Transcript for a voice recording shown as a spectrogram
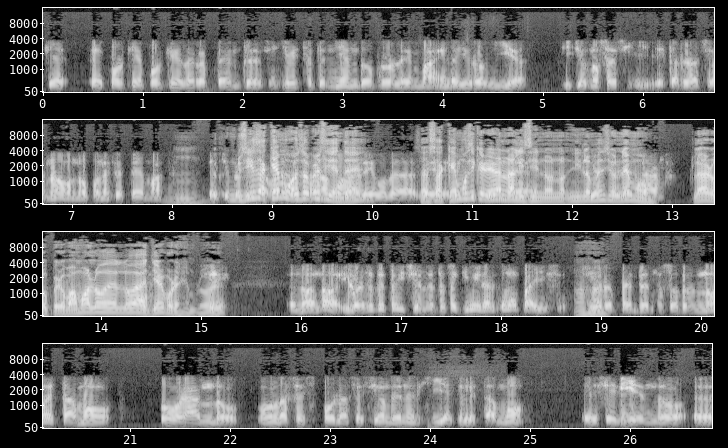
que, eh, porque, de repente, si yo estoy teniendo problemas en la hidrovía, y yo no sé si está relacionado o no con ese tema. Mm. Sí, saquemos eso, presidente. ¿eh? O sea, saquemos si quería el análisis, no, ni lo mencionemos. Claro, pero vamos a lo de, lo de ayer, por ejemplo. ¿eh? No, no, y por eso te estoy diciendo, entonces hay que mirar como país. Y de repente nosotros no estamos cobrando con la, por la sesión de energía que le estamos eh, cediendo, eh,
